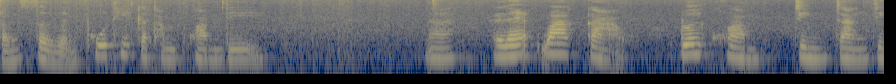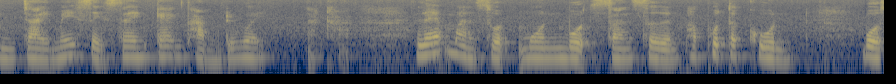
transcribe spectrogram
สรรเสริญผู้ที่กระทำความดีนะและว่ากล่าวด้วยความจริงจังจริงใจไม่เสแสร้งแกล้งทำด้วยนะคะและหมั่นสวดมนต์บทสรรเสริญพระพุทธคุณ บท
